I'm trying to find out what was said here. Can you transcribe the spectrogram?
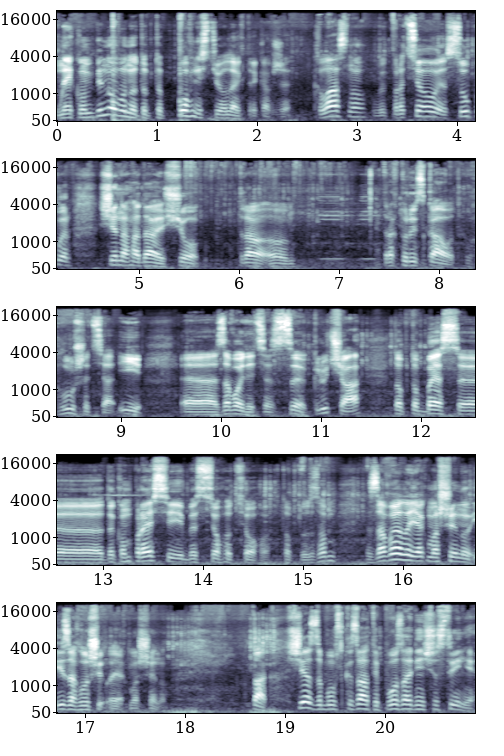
не комбіновану, тобто повністю електрика вже класно, відпрацьовує, супер. Ще нагадаю, що е, трактори скаут глушаться і е, заводяться з ключа, тобто без е, декомпресії, без всього цього. Тобто завели як машину і заглушили як машину. Так, ще забув сказати по задній частині.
